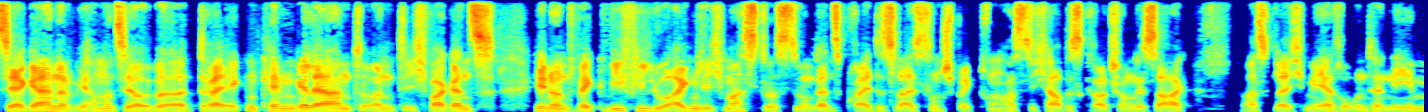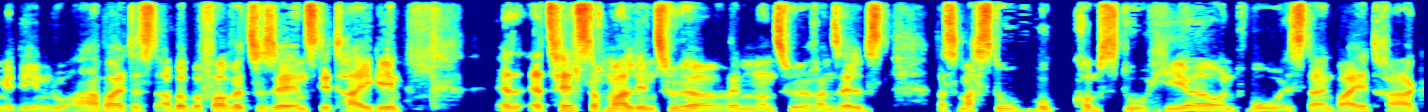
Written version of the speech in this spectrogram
Sehr gerne. Wir haben uns ja über drei Ecken kennengelernt und ich war ganz hin und weg, wie viel du eigentlich machst. Du hast so ein ganz breites Leistungsspektrum hast. Ich habe es gerade schon gesagt. Du hast gleich mehrere Unternehmen, mit denen du arbeitest. Aber bevor wir zu sehr ins Detail gehen, erzählst doch mal den Zuhörerinnen und Zuhörern selbst, was machst du, wo kommst du her und wo ist dein Beitrag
